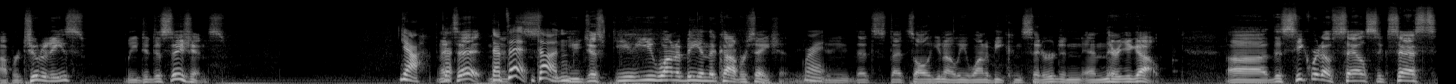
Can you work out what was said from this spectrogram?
Opportunities lead to decisions. Yeah. That's that- it. That's, it. Done. You just you you want to be in the conversation, Right. You- that's that's all you know. You want to be considered, and and there you go. Uh, the secret of sales success,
